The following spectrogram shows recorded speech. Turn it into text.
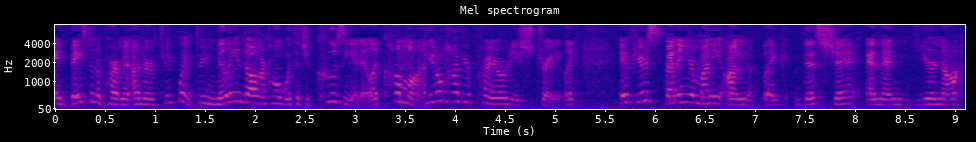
a basement apartment under a 3.3 million dollar home with a jacuzzi in it. Like, come on. You don't have your priorities straight. Like if you're spending your money on like this shit and then you're not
